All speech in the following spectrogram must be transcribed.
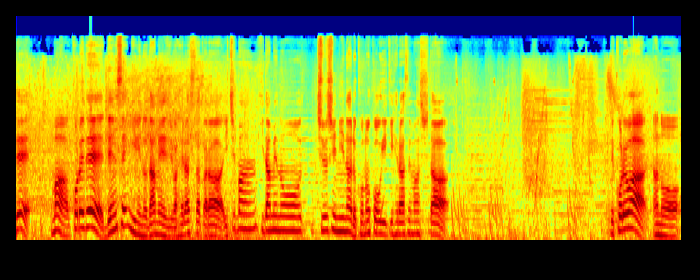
で、まあ、これで電線切りのダメージは減らせたから、一番火ダメの中心になるこの攻撃減らせました。で、これは、あの、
